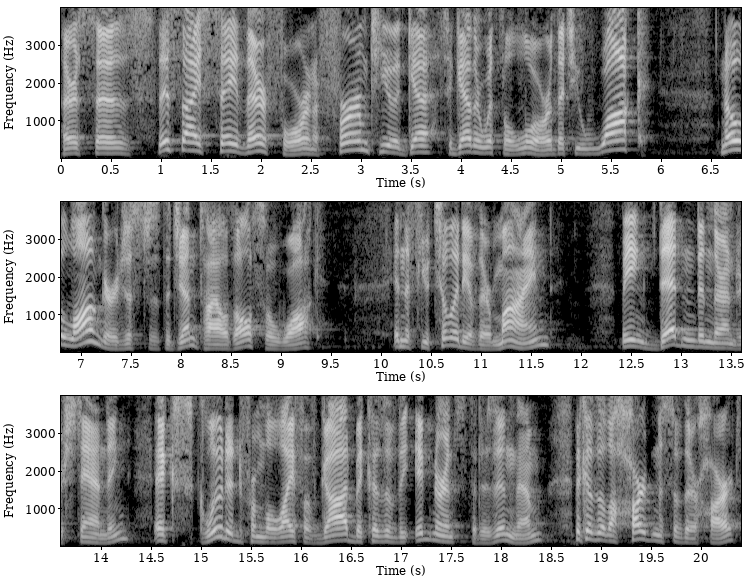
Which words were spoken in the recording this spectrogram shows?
There it says, This I say, therefore, and affirm to you together with the Lord, that you walk no longer just as the Gentiles also walk, in the futility of their mind being deadened in their understanding, excluded from the life of God because of the ignorance that is in them, because of the hardness of their heart.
